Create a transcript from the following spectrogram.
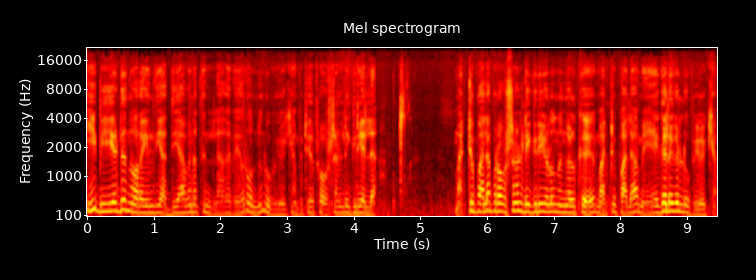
ഈ ബി എഡ് എന്ന് പറയുന്നത് ഈ അധ്യാപനത്തിനല്ലാതെ വേറെ ഉപയോഗിക്കാൻ പറ്റിയ പ്രൊഫഷണൽ ഡിഗ്രി അല്ല. മറ്റു പല പ്രൊഫഷണൽ ഡിഗ്രികളും നിങ്ങൾക്ക് മറ്റു പല മേഖലകളിൽ ഉപയോഗിക്കാം.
